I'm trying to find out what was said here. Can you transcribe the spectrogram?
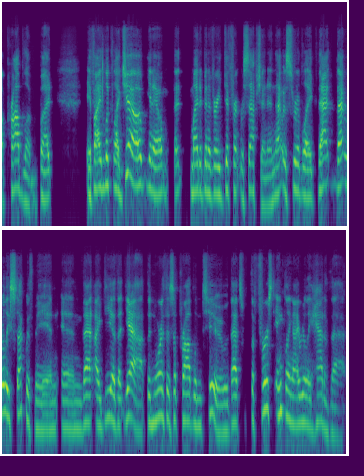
a problem. But if I looked like Joe, you know, that might have been a very different reception. And that was sort of like that that really stuck with me. And and that idea that yeah, the North is a problem too. That's the first inkling I really had of that.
